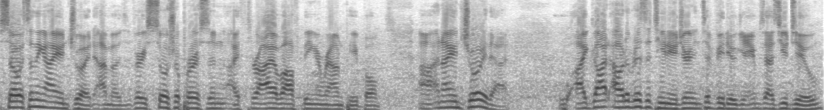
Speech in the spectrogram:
So, it's something I enjoyed. I'm a very social person. I thrive off being around people, uh, and I enjoy that. I got out of it as a teenager into video games, as you do.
